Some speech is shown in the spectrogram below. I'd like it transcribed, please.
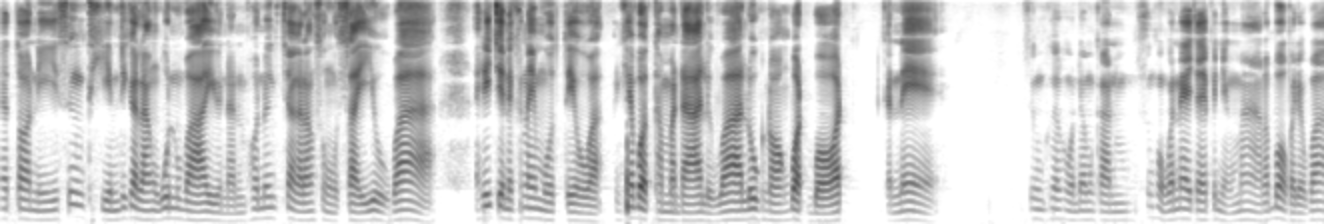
และตอนนี้ซึ่งทีมที่กำลังวุ่นวายอยู่นั้น เพราะเนื่องจากกำลังสงสัยอยู่ว่าไอ้ที่เจอในข้างในโมเตลอะเป็นแค่บอทธรรมดาหรือว่าลูกน้องบอทบอสกันแน่ ซึ่งเพื่อนผมด้ทำการซึ่งผมก็แน่ใจเป็นอย่างมาก แล้วบอกไปเลยว่า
